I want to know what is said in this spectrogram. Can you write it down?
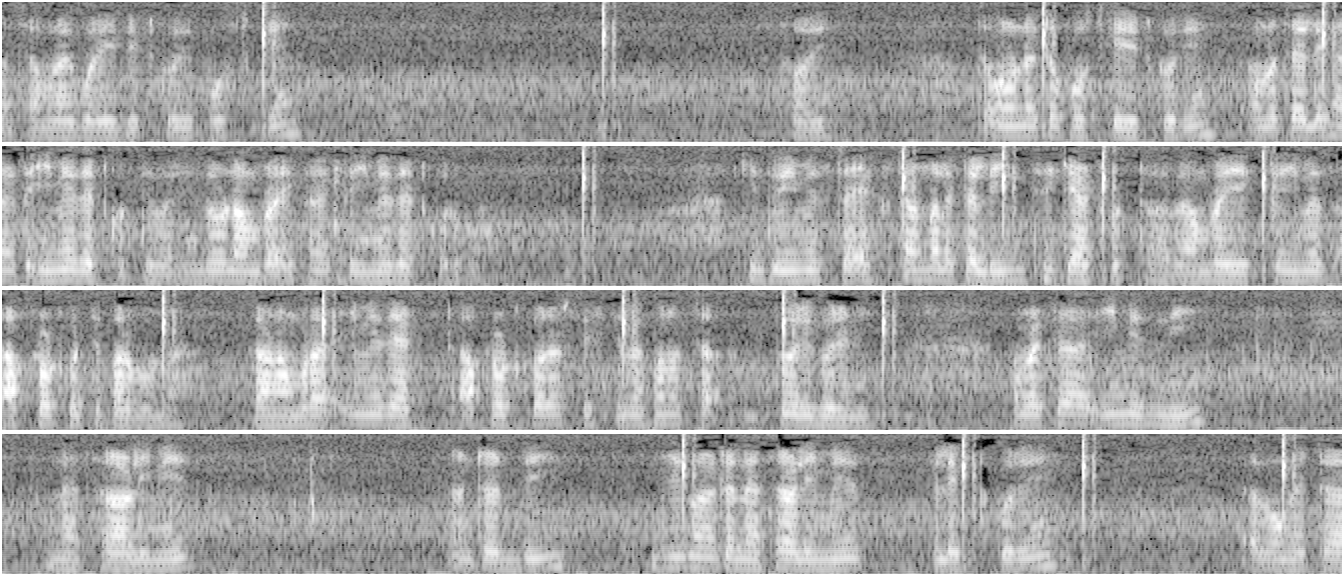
আচ্ছা আমরা একবার এডিট করি পোস্টকে সরি যেমন একটা পোস্টকে এডিট করি। আমরা চাইলে এখানে একটা ইমেজ অ্যাড করতে পারি। ধরুন আমরা এখানে একটা ইমেজ অ্যাড করব। কিন্তু ইমেজটা এক্সটার্নাল একটা লিঙ্ক থেকে অ্যাড করতে হবে। আমরা একটা ইমেজ আপলোড করতে পারব না। কারণ আমরা ইমেজ আপলোড করার সিস্টেম এখনও তৈরি করিনি। আমরা একটা ইমেজ নিই ন্যাচারাল ইমেজ এন্টার দিই যে কোনো একটা ন্যাচারাল ইমেজ সিলেক্ট করি এবং এটা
